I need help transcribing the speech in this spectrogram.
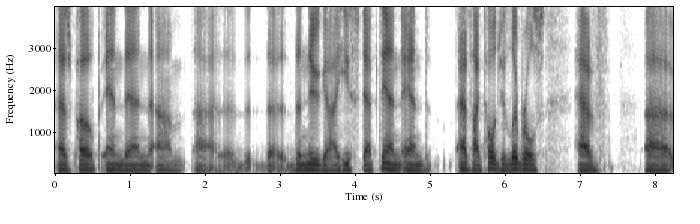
as pope, and then um, uh, the, the, the new guy he stepped in. And as I told you, liberals have uh,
